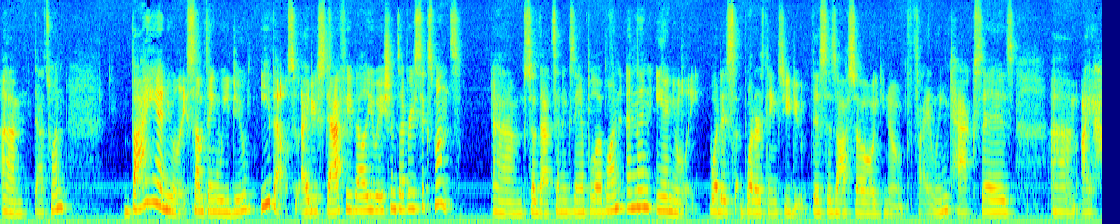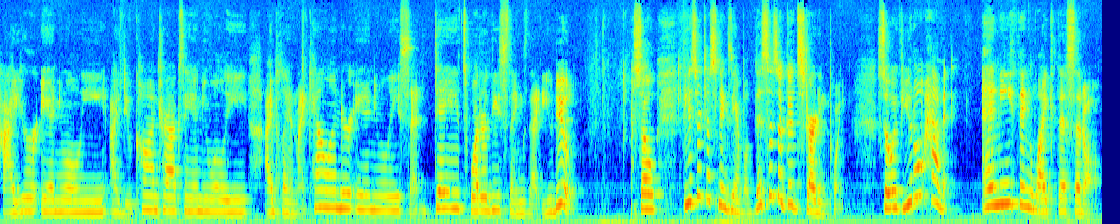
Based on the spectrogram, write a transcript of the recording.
Um, that's one biannually something we do evals. I do staff evaluations every six months. Um, so that's an example of one. And then annually what is what are things you do? This is also you know filing taxes. Um, i hire annually. I do contracts annually. I plan my calendar annually set dates. What are these things that you do? So these are just an example. This is a good starting point. So if you don't have anything like this at all,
